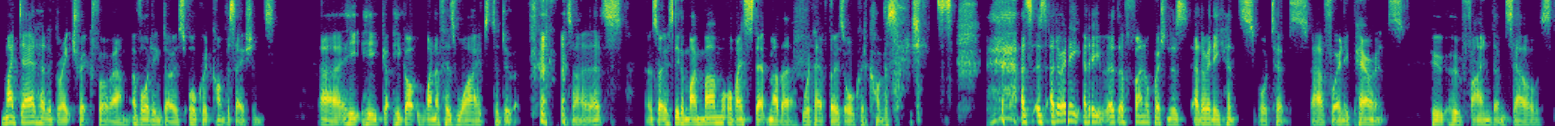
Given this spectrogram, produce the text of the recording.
My dad had a great trick for um, avoiding those awkward conversations. Uh, he he got, he got one of his wives to do it. so that's so it's either my mum or my stepmother would have those awkward conversations. as, as, are there any, any uh, the final question is are there any hints or tips uh, for any parents who who find themselves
